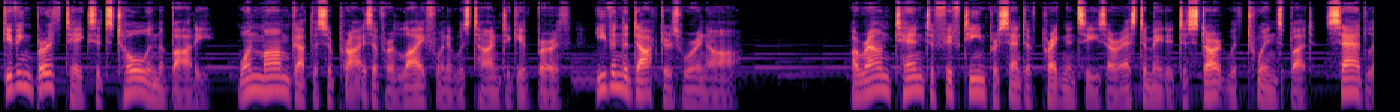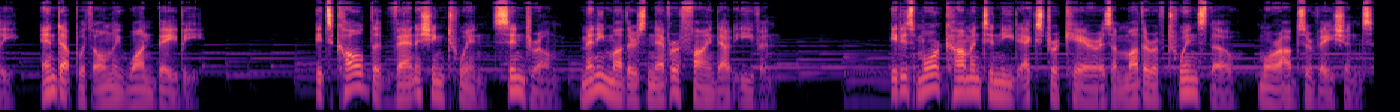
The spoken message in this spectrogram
Giving birth takes its toll in the body, one mom got the surprise of her life when it was time to give birth, even the doctors were in awe. Around 10 to 15% of pregnancies are estimated to start with twins but, sadly, end up with only one baby. It's called the vanishing twin syndrome, many mothers never find out even. It is more common to need extra care as a mother of twins though, more observations,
